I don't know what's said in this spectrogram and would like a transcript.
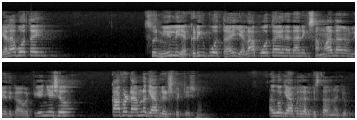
ఎలా పోతాయి? సో నీళ్ళు ఎక్కడికి పోతాయి? ఎలా పోతాయి అనే దానికి సమాధానం లేదు కాబట్టి ఏం చేసావు? కాఫర్ డ్యామ్లో గ్యాప్లు ఇడిచి అదిగో గ్యాప్లు కనిపిస్తా ఉన్నాయి చూడు.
